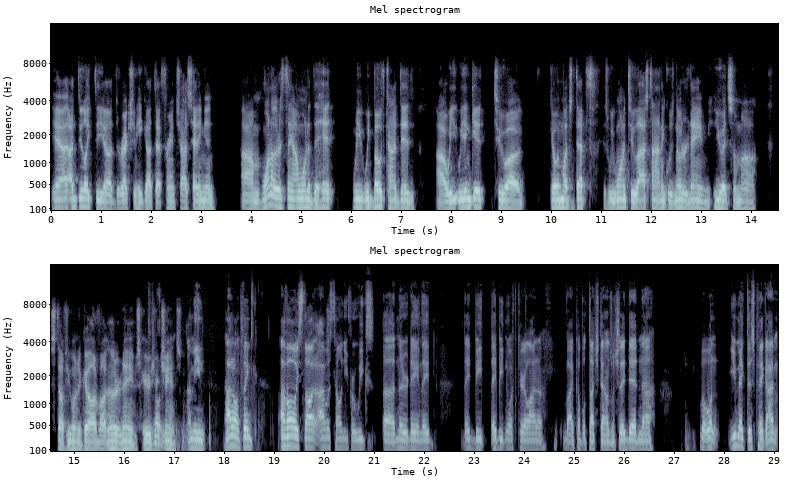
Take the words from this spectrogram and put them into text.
Yeah, I I do like the uh, direction he got that franchise heading in. Um, one other thing I wanted to hit, we we both kind of did. Uh, we we didn't get to uh, go in much depth as we wanted to last time. I think was Notre Dame. You had some uh, stuff you wanted to go out about Notre Dame. So here's your Oh, chance. I mean, I don't think I've always thought I was telling you for weeks uh, Notre Dame they'd they'd beat they beat North Carolina by a couple touchdowns, which they did. And, uh, but when you make this pick, I'm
